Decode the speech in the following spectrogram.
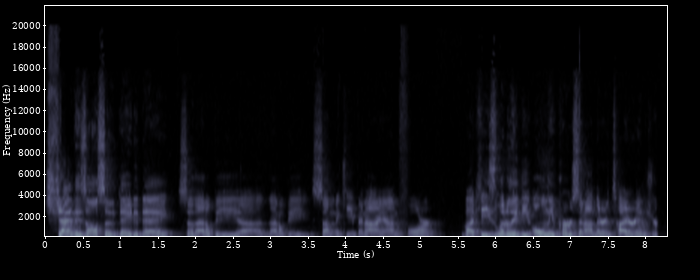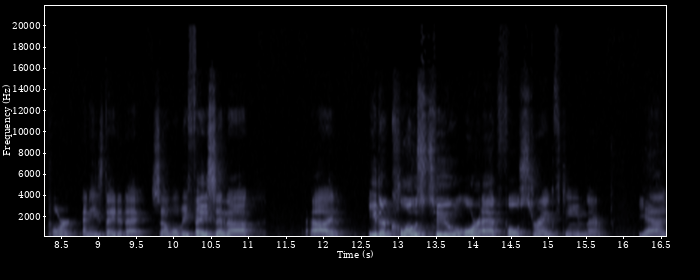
Schenn is also day to day, so that'll be uh, that'll be something to keep an eye on for. But he's literally the only person on their entire injury report, and he's day to day. So we'll be facing uh, uh, either close to or at full strength team there. Yeah,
